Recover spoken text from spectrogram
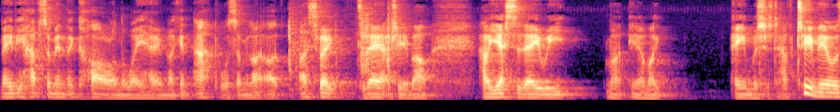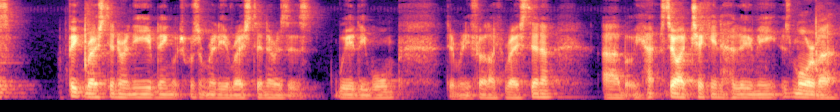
maybe have some in the car on the way home, like an app or something like. I, I spoke today actually about how yesterday we, my, you know, my aim was just to have two meals, big roast dinner in the evening, which wasn't really a roast dinner as it's weirdly warm, didn't really feel like a roast dinner, uh, but we had, still had chicken halloumi. It was more of a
